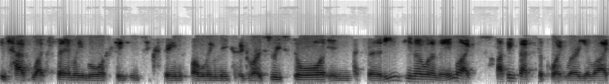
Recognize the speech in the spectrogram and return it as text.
is have like Family Law season 16 following me to the grocery store in my 30s. You know what I mean? Like, I think that's the point where you're like,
